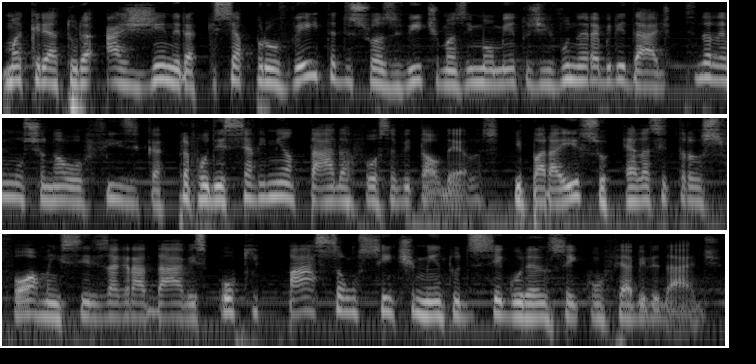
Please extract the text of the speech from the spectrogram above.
uma criatura agênera que se aproveita de suas vítimas em momentos de vulnerabilidade, sendo ela emocional ou física, para poder se alimentar da força vital delas. E para isso, ela se transforma em seres agradáveis ou que passam um sentimento de segurança e confiabilidade.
